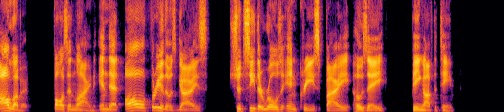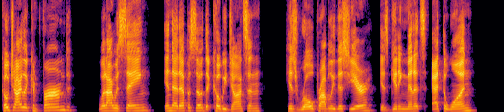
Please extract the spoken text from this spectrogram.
all of it falls in line in that all three of those guys should see their roles increase by Jose being off the team. Coach Eilert confirmed what I was saying in that episode that Kobe Johnson, his role probably this year is getting minutes at the one.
